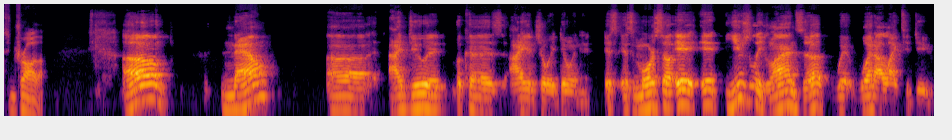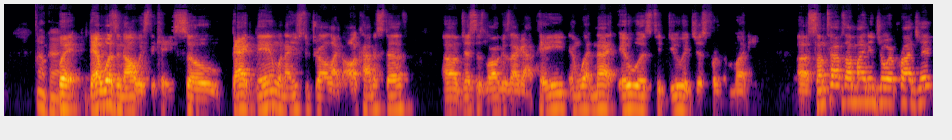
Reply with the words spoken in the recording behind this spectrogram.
to draw them? Um, now, uh, I do it because I enjoy doing it. It's it's more so it it usually lines up with what I like to do. Okay. But that wasn't always the case. So back then, when I used to draw like all kind of stuff, um, just as long as I got paid and whatnot, it was to do it just for the money. Uh, sometimes I might enjoy a project,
